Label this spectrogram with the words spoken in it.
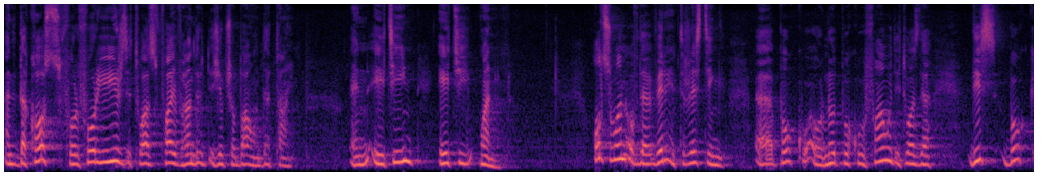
and the cost for four years it was 500 Egyptian pound at that time, in 1881. Also, one of the very interesting uh, book or notebook we found it was the this book.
